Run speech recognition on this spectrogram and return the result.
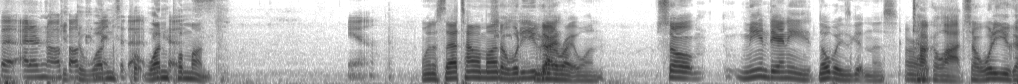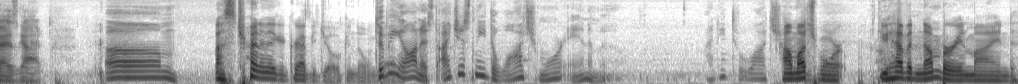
But I don't know if Get I'll to commit one to per- that. one per month. Yeah. When it's that time of month, So what do you gotta got- write one. So me and Dannie Nobody's getting this. All right. talk a lot. So what do you guys got? Um, I was trying to make a crappy joke and no one to be it. honest, I just need to watch more anime. I need to watch. How much more? Do you have a number in mind?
